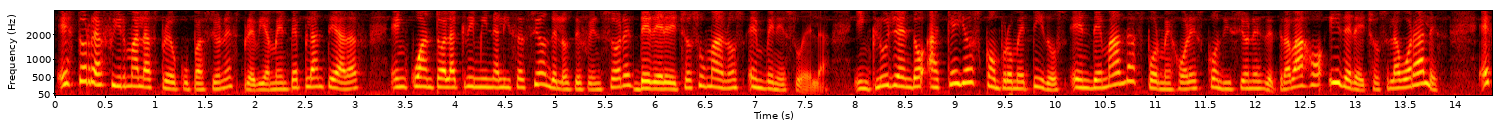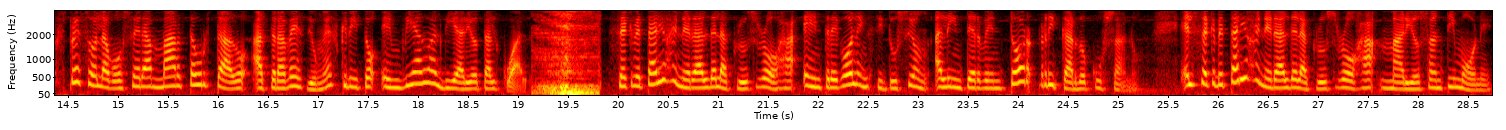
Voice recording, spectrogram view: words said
Esto reafirma las preocupaciones previamente planteadas en cuanto a la criminalización de los defensores de derechos humanos en Venezuela, incluyendo aquellos comprometidos en demandas por mejores condiciones de trabajo y derechos laborales, expresó la vocera Marta Hurtado a través de un escrito enviado al diario Tal cual. Secretario General de la Cruz Roja entregó la institución al interventor Ricardo Cusano. El secretario general de la Cruz Roja, Mario Santimone,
